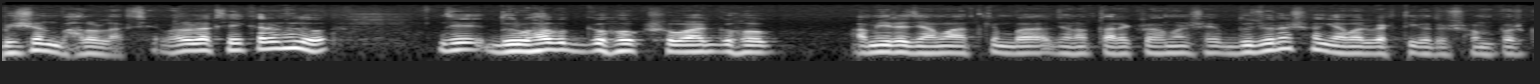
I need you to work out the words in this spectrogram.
ভীষণ ভালো লাগছে। ভালো লাগছে এই কারণ হলো যে দুর্ভাগ্য হোক সৌভাগ্য হোক আমিরে জামাত কিংবা জনাব তারেক রহমান সাহেব দুজনের সঙ্গে আমার ব্যক্তিগত সম্পর্ক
